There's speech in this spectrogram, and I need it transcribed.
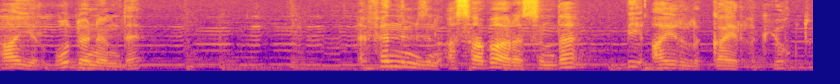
Hayır o dönemde Efendimizin ashabı arasında bir ayrılık gayrılık yoktu.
